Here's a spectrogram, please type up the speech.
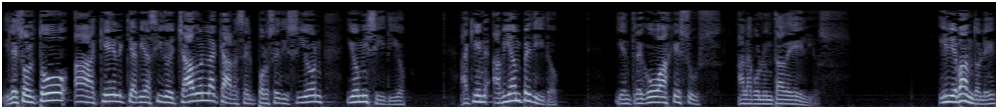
Y le soltó a aquel que había sido echado en la cárcel por sedición y homicidio, a quien habían pedido, y entregó a Jesús a la voluntad de ellos y llevándole,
